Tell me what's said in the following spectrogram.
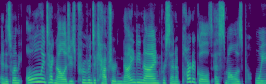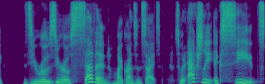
and is one of the only technologies proven to capture 99% of particles as small as 0.007 microns in size. So it actually exceeds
